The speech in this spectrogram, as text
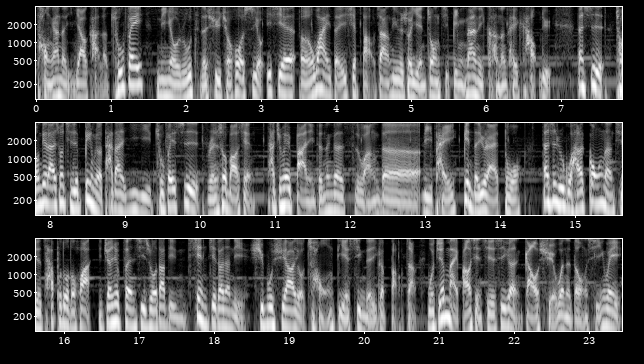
同样的医药卡了，除非你有如此的需求，或者是有一些额外的一些保障，例如说严重疾病，那你可能可以考虑。但是重叠来说，其实并没有太大的意义，除非是人寿保险，它就会把你的那个死亡的理赔变得越来越多。但是如果它的功能其实差不多的话，你就要去分析说，到底现阶段的你需不需要有重叠性的一个保障？我觉得买保险其实是一个很高学问的东西，因为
